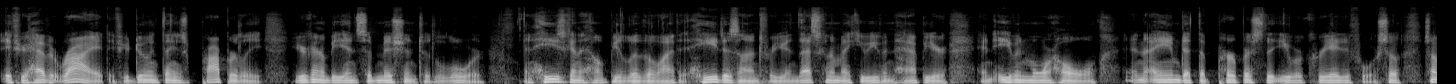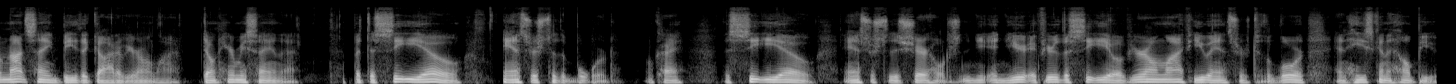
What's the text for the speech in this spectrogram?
if you have it right, if you're doing things properly, you're going to be in submission to the Lord and He's going to help you live the life that He designed for you. And that's going to make you even happier and even more whole and aimed at the purpose that you were created for. So, so I'm not saying be the God of your own life. Don't hear me saying that. But the CEO answers to the board. Okay. The CEO answers to the shareholders. And, you, and you, if you're the CEO of your own life, you answer to the Lord and He's going to help you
